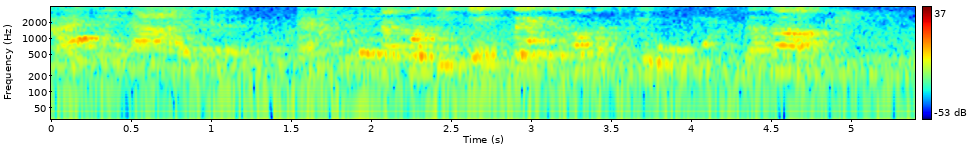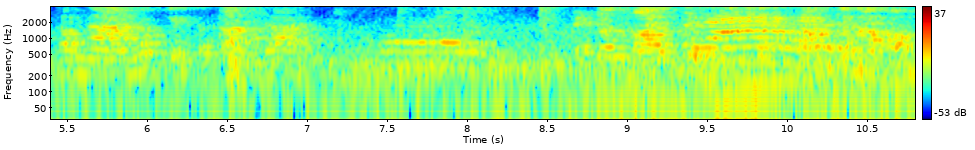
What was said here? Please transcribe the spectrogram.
ใช้ไม่ได้เลยแต่แต่คนที่เก่งเป็นเขาก็จะอยู่ แล้วก็ทำงานแล้วเก็บสตางค์ได้ แต่เจ้าทอยขึ้นที่เนี่ยเขาจะมาบอก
